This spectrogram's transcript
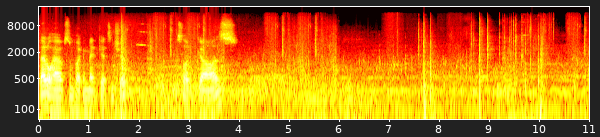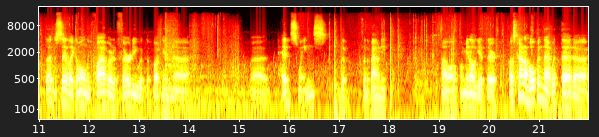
That'll have some fucking med kits and shit. Have gauze. Sad to say, like, I'm only 5 out of 30 with the fucking, uh, uh, head swings the, for the bounty. Oh well, I mean, I'll get there. I was kind of hoping that with that, uh...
